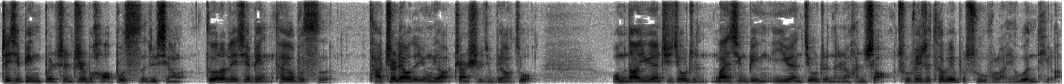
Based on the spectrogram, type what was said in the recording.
这些病本身治不好不死就行了。得了这些病他又不死，他治疗的用药暂时就不要做。我们到医院去就诊，慢性病医院就诊的人很少，除非是特别不舒服了、有问题了。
